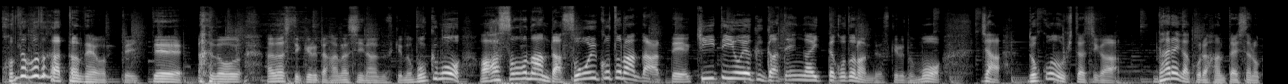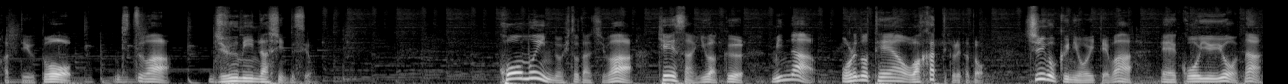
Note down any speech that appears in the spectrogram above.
こんなことがあったんだよって言って、あの、話してくれた話なんですけど、僕も、あ、そうなんだ、そういうことなんだって聞いてようやく合点がいったことなんですけれども、じゃあ、どこの人たちが、誰がこれ反対したのかっていうと、実は、住民らしいんですよ。公務員の人たちは、K さん曰く、みんな、俺の提案を分かってくれたと。中国においては、えー、こういうような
